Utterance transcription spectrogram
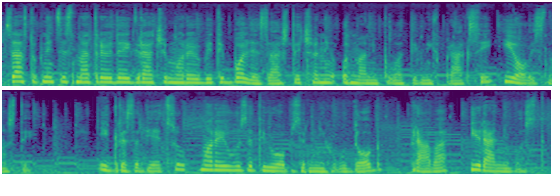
Zastupnici smatraju da igrači moraju biti bolje zaštićeni od manipulativnih praksi i ovisnosti. Igre za djecu moraju uzeti u obzir njihovu dob, prava i ranjivost –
